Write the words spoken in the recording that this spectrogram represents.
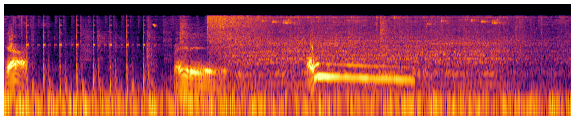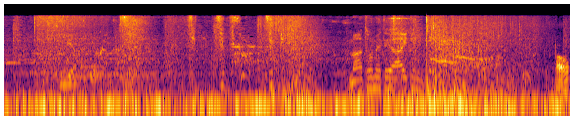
Yeah. Made it. Oh. Oh.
